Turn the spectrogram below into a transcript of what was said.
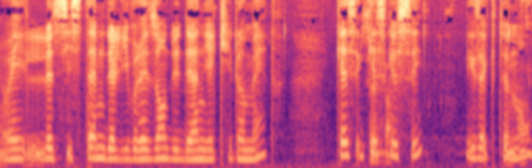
Oui, le système de livraison du dernier kilomètre. Qu'est-ce que c'est exactement?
